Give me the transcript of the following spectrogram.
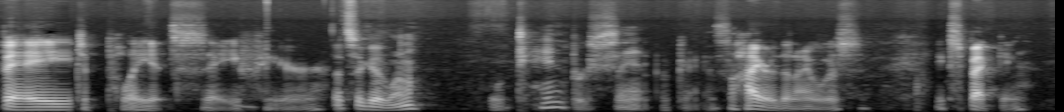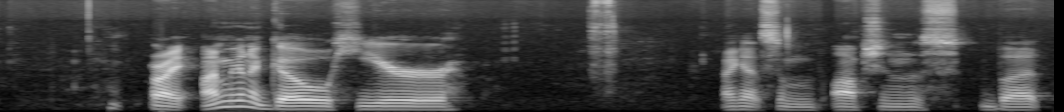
Bay to play it safe here. That's a good one. Ten percent. Okay, that's higher than I was expecting. All right, I'm gonna go here. I got some options, but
